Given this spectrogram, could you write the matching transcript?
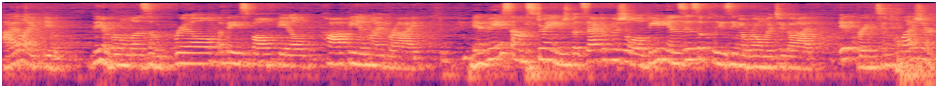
I like you. The aromas of a grill, a baseball field, coffee, and my bride. It may sound strange, but sacrificial obedience is a pleasing aroma to God. It brings him pleasure.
